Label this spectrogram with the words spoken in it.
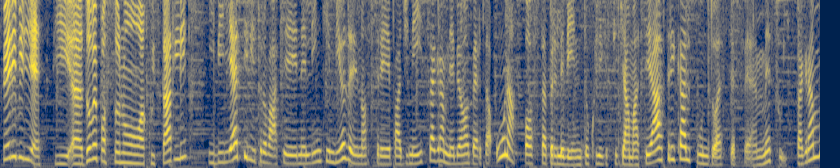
Per i biglietti, eh, dove possono acquistarli? I biglietti li trovate nel link in bio delle nostre pagine Instagram, ne abbiamo aperta una apposta per l'evento, qui che si chiama theatrical.sfm su Instagram,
